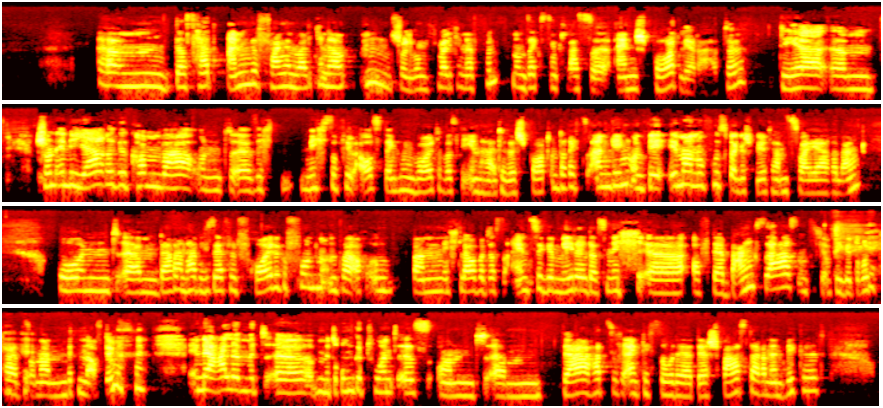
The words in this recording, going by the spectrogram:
Ähm, das hat angefangen, weil ich in der, Entschuldigung, weil ich in der fünften und sechsten Klasse einen Sportlehrer hatte, der ähm, schon in die Jahre gekommen war und äh, sich nicht so viel ausdenken wollte, was die Inhalte des Sportunterrichts anging und wir immer nur Fußball gespielt haben, zwei Jahre lang. Und ähm, daran habe ich sehr viel Freude gefunden und war auch irgendwann, ich glaube, das einzige Mädel, das nicht äh, auf der Bank saß und sich auf die gedrückt hat, sondern mitten auf dem in der Halle mit äh, mit rumgeturnt ist. Und ähm, da hat sich eigentlich so der der Spaß daran entwickelt.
